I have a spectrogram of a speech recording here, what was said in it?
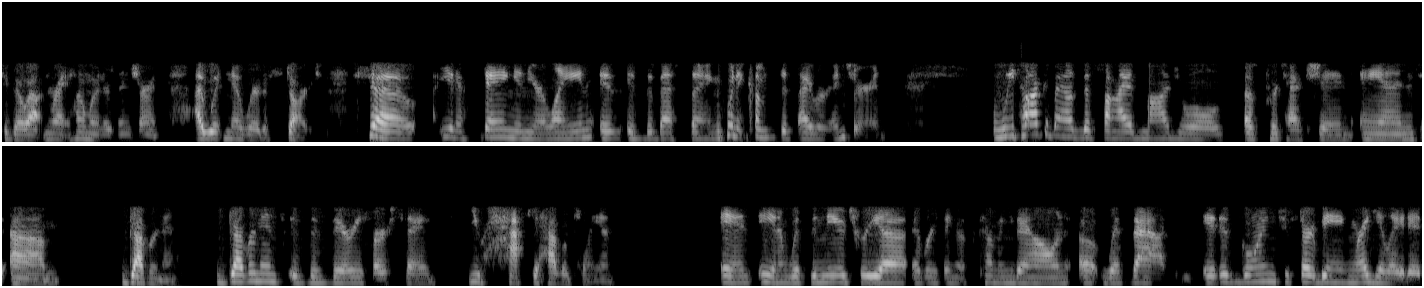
to go out and write homeowners insurance. I wouldn't know where to start. So, you know, staying in your lane is, is the best thing when it comes to cyber insurance. We talk about the five modules of protection and um, governance. Governance is the very first thing. You have to have a plan and you know with the new tria everything that's coming down uh, with that it is going to start being regulated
